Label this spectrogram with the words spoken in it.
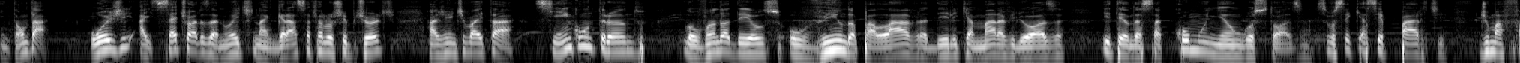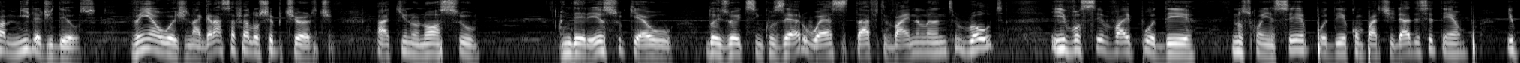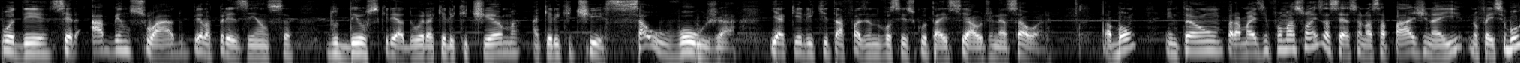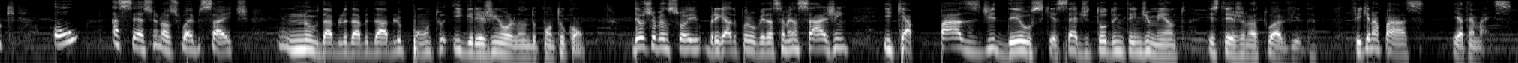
Então tá. Hoje, às 7 horas da noite, na Graça Fellowship Church, a gente vai estar tá se encontrando, louvando a Deus, ouvindo a palavra dele que é maravilhosa e tendo essa comunhão gostosa. Se você quer ser parte de uma família de Deus, venha hoje na Graça Fellowship Church, aqui no nosso endereço que é o 2850 West Taft Vineland Road, e você vai poder nos conhecer, poder compartilhar desse tempo e poder ser abençoado pela presença do Deus Criador, aquele que te ama, aquele que te salvou já e aquele que está fazendo você escutar esse áudio nessa hora. Tá bom? Então, para mais informações, acesse a nossa página aí no Facebook ou acesse o nosso website no www.igrejaemorlando.com. Deus te abençoe, obrigado por ouvir essa mensagem e que a paz de Deus, que excede todo entendimento, esteja na tua vida. Fique na paz e até mais.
